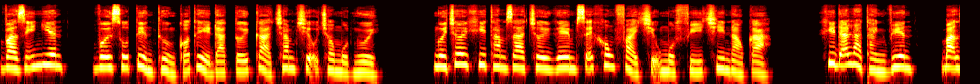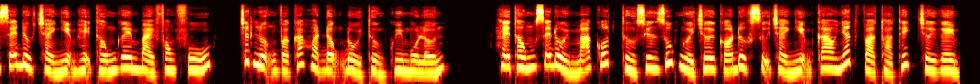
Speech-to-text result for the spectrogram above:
Và dĩ nhiên, với số tiền thưởng có thể đạt tới cả trăm triệu cho một người. Người chơi khi tham gia chơi game sẽ không phải chịu một phí chi nào cả. Khi đã là thành viên, bạn sẽ được trải nghiệm hệ thống game bài phong phú, chất lượng và các hoạt động đổi thưởng quy mô lớn. Hệ thống sẽ đổi mã cốt thường xuyên giúp người chơi có được sự trải nghiệm cao nhất và thỏa thích chơi game.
